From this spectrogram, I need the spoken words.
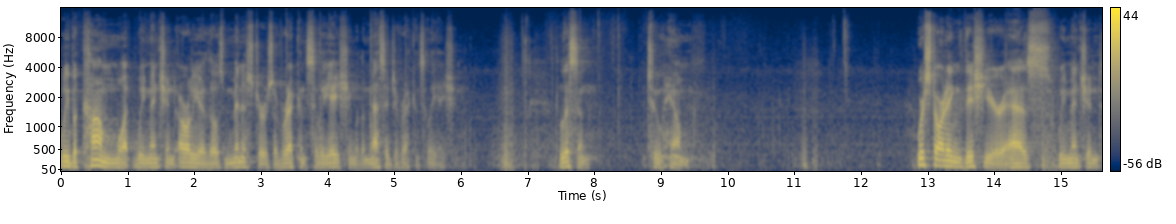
we become what we mentioned earlier those ministers of reconciliation with a message of reconciliation. Listen to Him. We're starting this year, as we mentioned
